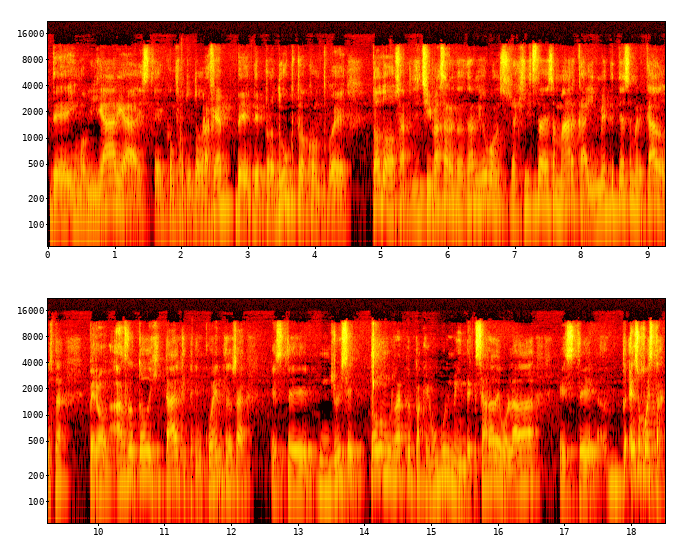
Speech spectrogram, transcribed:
de inmobiliaria, este, con fotografía de, de producto, con eh, todo, o sea, si vas a retratar newborns, registra esa marca y métete a ese mercado, o sea, pero hazlo todo digital, que te encuentre, o sea, este, yo hice todo muy rápido para que Google me indexara de volada, este, eso cuesta,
